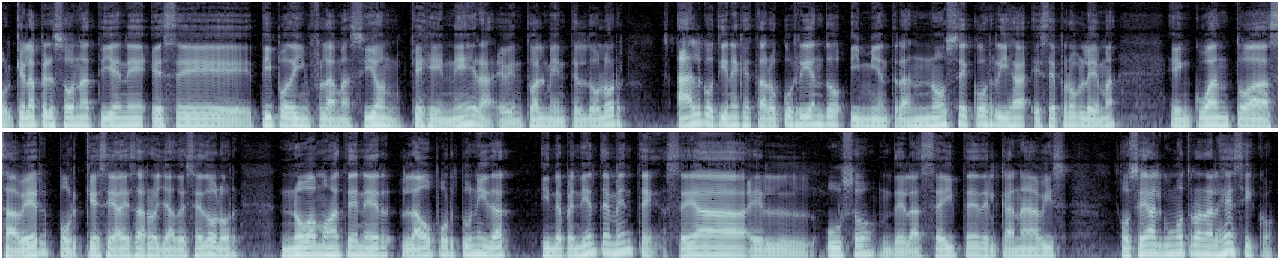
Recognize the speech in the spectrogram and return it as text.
¿Por qué la persona tiene ese tipo de inflamación que genera eventualmente el dolor? Algo tiene que estar ocurriendo y mientras no se corrija ese problema en cuanto a saber por qué se ha desarrollado ese dolor, no vamos a tener la oportunidad independientemente sea el uso del aceite del cannabis o sea algún otro analgésico,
